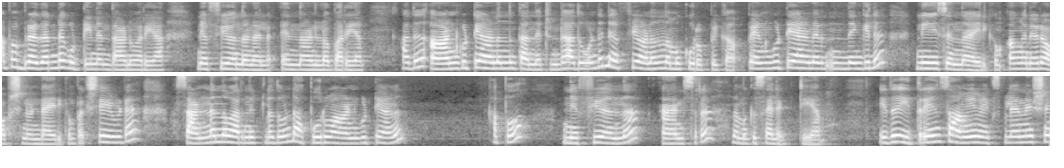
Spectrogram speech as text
അപ്പോൾ ബ്രദറിന്റെ കുട്ടീനെ എന്താണ് പറയുക നെഫ്യൂ എന്നാണല്ലോ എന്നാണല്ലോ പറയാം. അത് ആൺകുട്ടിയാണെന്ന് തന്നിട്ടുണ്ട്. അതുകൊണ്ട് നെഫ്യൂ ആണെന്ന് നമുക്ക് ഉറപ്പിക്കാം. പെൺകുട്ടിയാണെന്നുണ്ടെങ്കിൽ നീസ് എന്നായിരിക്കും. അങ്ങനെ ഒരു ഓപ്ഷൻ ഉണ്ടായിരിക്കും. പക്ഷേ ഇവിടെ സൺ എന്ന് പറഞ്ഞിട്ടുള്ളത് കൊണ്ട് അപൂർവ ആൺകുട്ടിയാണ്. അപ്പോൾ നെഫ്യൂ എന്ന ആൻസർ നമുക്ക് സെലക്ട് ചെയ്യാം. ഇത് ഇത്രയും സമയം എക്സ്പ്ലനേഷൻ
